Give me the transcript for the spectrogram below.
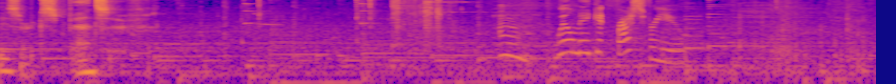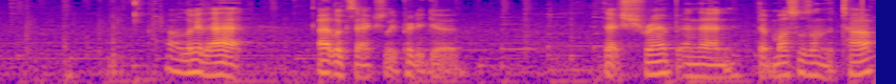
These are expensive. Mm, we'll make it fresh for you. Oh, look at that. That looks actually pretty good. That shrimp and then the mussels on the top.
